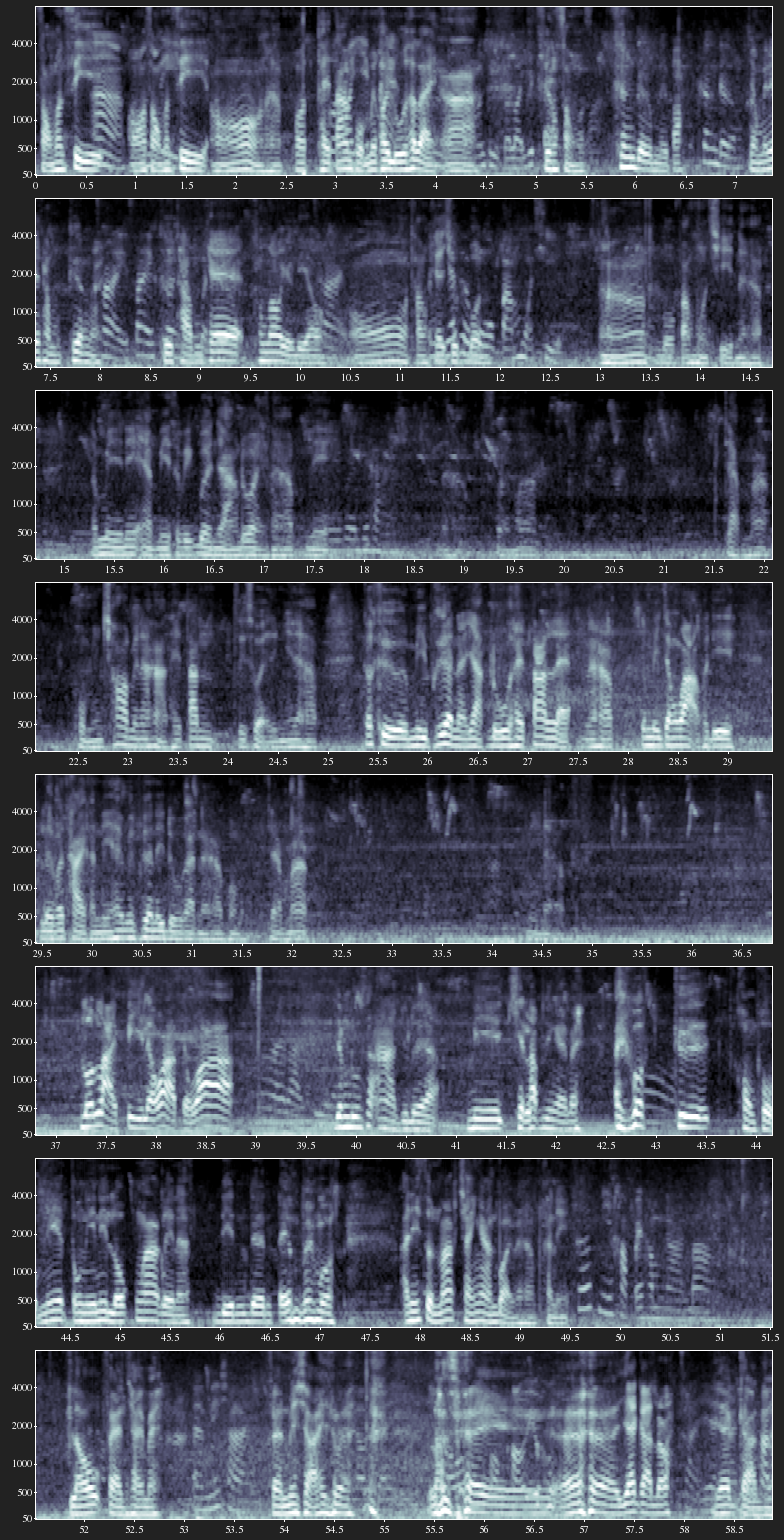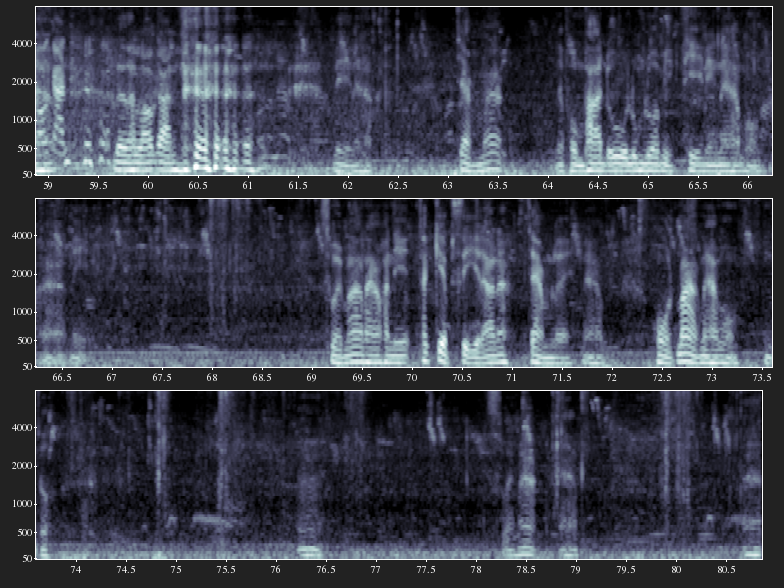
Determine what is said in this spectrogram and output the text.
สองพันสี่อ่าอ๋อสองพันสี่อ๋อ นะครับ เพราะไททันผมไม่ค่อยรู้เท่าไหร่ อ่า สามพันสี่กับร้อยยี่สิบเครื่องสองเครื่องเดิมเลยปะ เครื่องเดิมยังไม่ได้ทำเครื่องนะ ใช่ไส้เครื่คือทำแค่ข้างนอกอย่างเดียว ใช่ อ๋อทำแค่ชุดบน อัเทอร์โปั๊มหัวฉีดอ่าทูโบปั๊มหัวฉีดนะครับ แล้วมีนี่แอบมีสวิกเบิร์นยางด้วยนะครับ นี่เบอร์ที่หานะครับ สวยมาก แจ่มมาก ผมยังชอบเลยนะหาไททันสวยๆอย่างนี้นะครับ ก็คือมีเพื่อนนะอยากดูไททันแหละนะครับ จะมีจังหวะพอดีเลยมาถ่ายคันนี้ให้เพื่อนๆได้ดูกันนะครับผมแจ่มมากนี่นะครับรถหลายปีแล้วอะแต่ว่าใช่หลายปียังดูสะอาดอยู่เลยอะมีเคล็ดลับยังไงไหมไอ้พวกคือของผมนี่ตรงนี้นี่รกมากเลยนะดินเดินเต็มไปหมด อันนี้ส่วนมากใช้งานบ่อยไหมครับคันนี้ก็มีขับไปทำงานบ้าง แล้วแฟนใช้ไหมแต่ไม่ใช่แฟนไม่ใช้ใช่ไหม เราใช้เราใช้ของเขาอยู่เออแยกกันเนาะใช่แยกกันทะเลาะกัน เดินทะเลาะกัน นี่นะครับ แจ่มมาก เดี๋ยวผมพาดูรวมๆอีกทีหนึ่งนะครับผม อ่า นี่ สวยมากนะครับคันนี้ ถ้าเก็บสีแล้วนะ แจ่มเลยนะครับ โหดมากนะครับผมดูอืมสวยมากนะครับ อ่า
